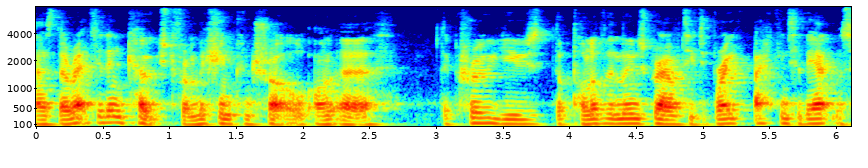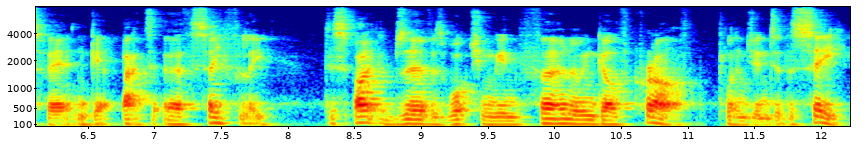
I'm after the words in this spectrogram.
As directed and coached from mission control on Earth, the crew used the pull of the moon's gravity to break back into the atmosphere and get back to Earth safely, despite observers watching the Inferno engulfed craft plunge into the sea.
